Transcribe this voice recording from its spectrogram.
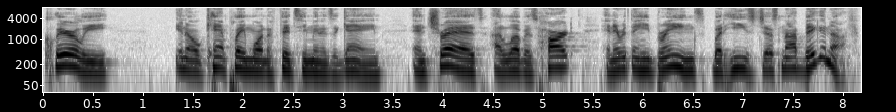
clearly, you know, can't play more than 15 minutes a game. And Trez, I love his heart and everything he brings, but he's just not big enough.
